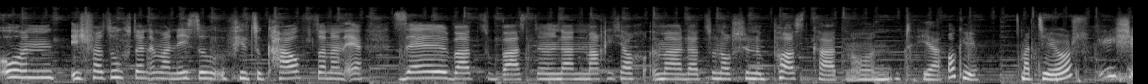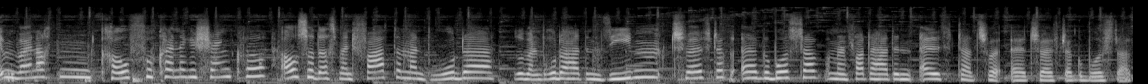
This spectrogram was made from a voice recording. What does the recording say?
Und ich versuche dann immer nicht so viel zu kaufen, sondern eher selber zu basteln. Dann mache ich auch immer dazu noch schöne Postkarten und ja. Okay. Matthäus? Ich im Weihnachten kaufe keine Geschenke, außer dass mein Vater, mein Bruder, so mein Bruder hat den 7. 12. Äh, Geburtstag und mein Vater hat den 11. 12. Äh, 12. Geburtstag.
